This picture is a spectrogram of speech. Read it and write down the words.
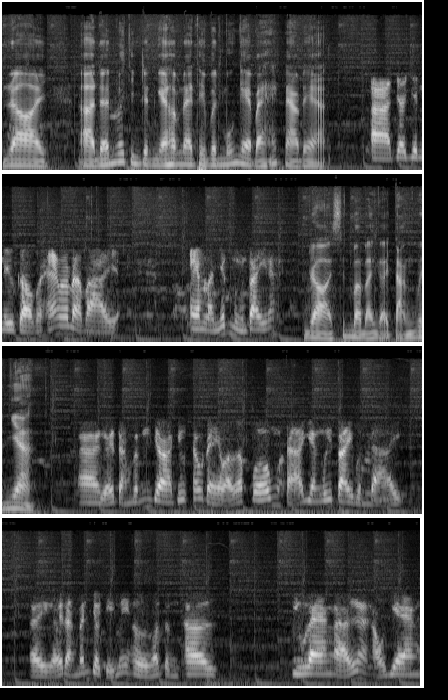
rồi à, đến với chương trình ngày hôm nay thì vinh muốn nghe bài hát nào đây ạ? À? à cho vinh yêu cầu bài hát đó là bài em là nhất miền tây đó. Rồi xin mời bạn gửi tặng vinh nha. À, gửi tặng đến cho chú sáu đèo ở ấp 4 xã Văn Quý Tây Bình Đại rồi gửi tặng đến cho chị Mỹ Hường ở Cần Thơ Chiêu Lan ở Hậu Giang,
